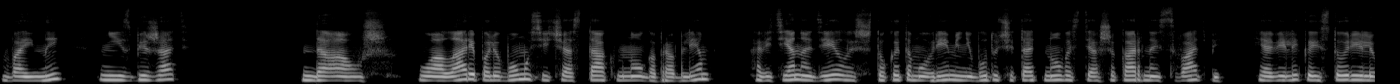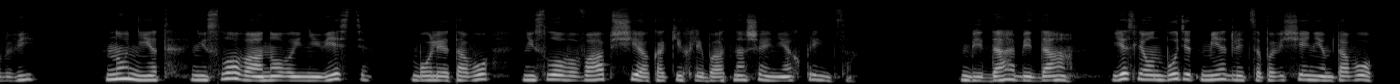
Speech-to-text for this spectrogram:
Войны не избежать. Да уж, у Алари по-любому сейчас так много проблем, а ведь я надеялась, что к этому времени буду читать новости о шикарной свадьбе и о великой истории любви. Но нет, ни слова о новой невесте, более того, ни слова вообще о каких-либо отношениях принца. Беда, беда. Если он будет медлить с оповещением того,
